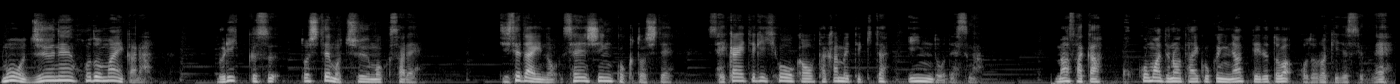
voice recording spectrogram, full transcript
もう10年ほど前からブリックスとしても注目され、次世代の先進国として世界的評価を高めてきたインドですが、まさかここまでの大国になっているとは驚きですよね。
